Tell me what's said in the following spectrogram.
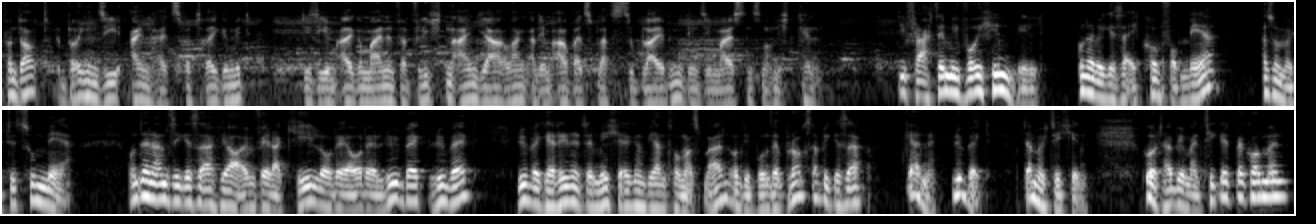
Von dort bringen sie Einheitsverträge mit, die sie im Allgemeinen verpflichten, ein Jahr lang an dem Arbeitsplatz zu bleiben, den sie meistens noch nicht kennen. Die fragte mich, wo ich hin will. Und da habe ich gesagt, ich komme vom Meer, also möchte ich zum Meer. Und dann haben sie gesagt, ja, entweder Kiel oder, oder Lübeck. Lübeck. Lübeck erinnerte mich irgendwie an Thomas Mann und die Bunte Brox. Habe ich gesagt, gerne, Lübeck, da möchte ich hin. Gut, habe ich mein Ticket bekommen.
